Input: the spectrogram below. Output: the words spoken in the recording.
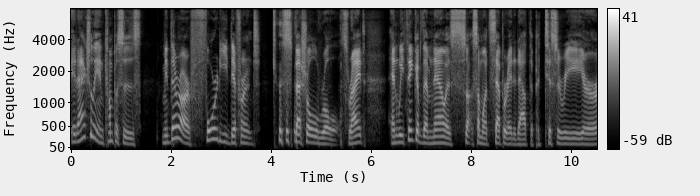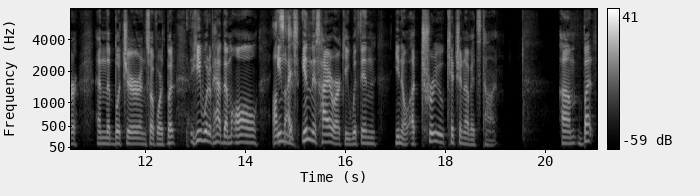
it actually encompasses. I mean, there are forty different special roles, right? And we think of them now as so, somewhat separated out, the patisserie and the butcher and so forth. But he would have had them all in this in this hierarchy within you know a true kitchen of its time. Um, but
